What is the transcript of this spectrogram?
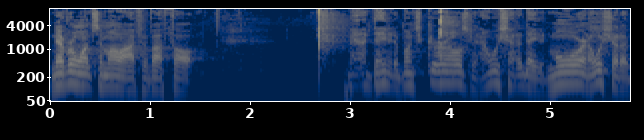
Never once in my life have I thought, man, I dated a bunch of girls, but I wish I'd have dated more, and I wish I'd have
